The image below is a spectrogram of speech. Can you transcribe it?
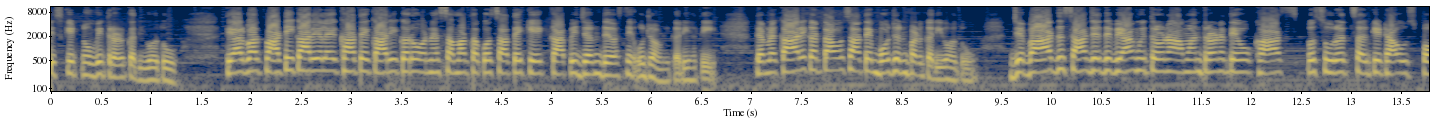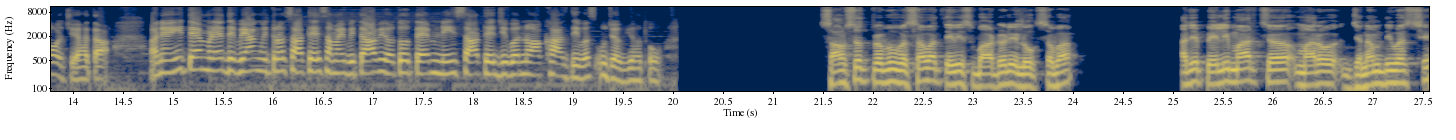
બિસ્કિટનું વિતરણ કર્યું હતું. ત્યારબાદ પાર્ટી કાર્યાલય ખાતે કાર્યકરો અને સમર્થકો સાથે કેક કાપી જન્મદિવસની ઉજવણી કરી હતી. તેમણે કાર્યકર્તાઓ સાથે ભોજન પણ કર્યું હતું. જે બાદ સાંજે દિવ્યાંગ મિત્રોના આમંત્રણે તેઓ ખાસ સુરત સર્કિટ હાઉસ પહોંચ્યા હતા. અને અહીં તેમણે દિવ્યાંગ મિત્રો સાથે સમય વિતાવ્યો હતો, તેમની સાથે જીવનનો આ ખાસ દિવસ ઉજવ્યો હતો. સાંસદ પ્રભુ વસાવા, ત્રેવીસ બારડોલી લોકસભા. આજે પહેલી માર્ચ મારો જન્મદિવસ છે.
